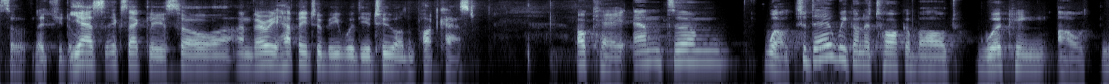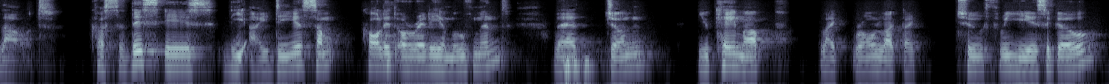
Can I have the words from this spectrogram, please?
So that you don't. Yes, exactly. So uh, I'm very happy to be with you too on the podcast. Okay, and um, well, today we're going to talk about working out loud because this is the idea. Some call it already a movement that John, you came up like around like like two three years ago,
